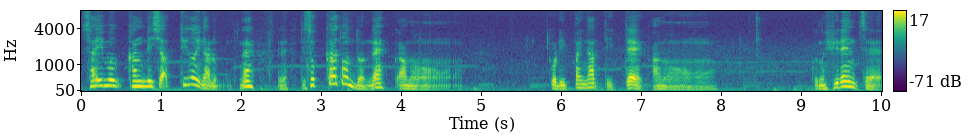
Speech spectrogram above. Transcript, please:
債務管理者っていうのになるんですね。でそこからどんどんね、あのー、こう立派になっていって、あのー、このフィレンツェ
